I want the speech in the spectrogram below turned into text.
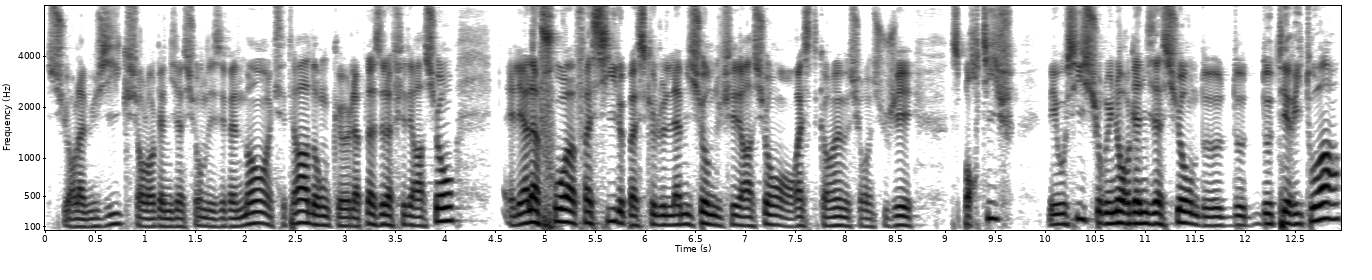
sur la musique, sur l'organisation des événements, etc. Donc la place de la fédération, elle est à la fois facile parce que la mission du fédération, on reste quand même sur un sujet sportif, mais aussi sur une organisation de, territoire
